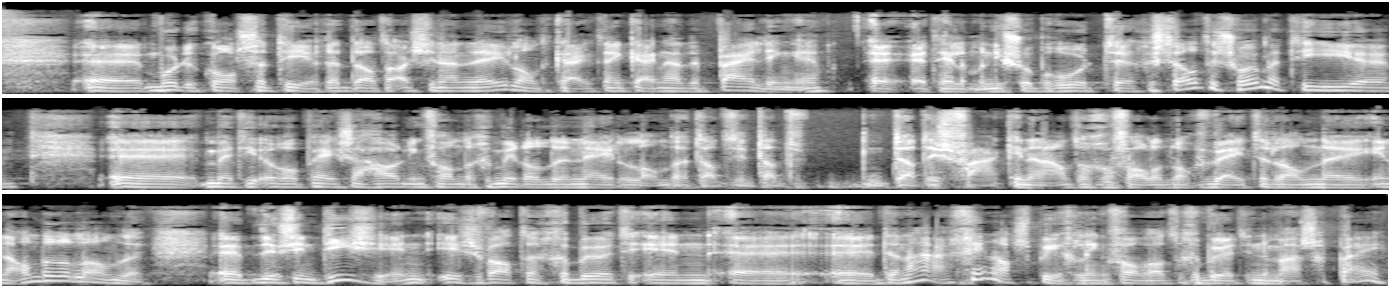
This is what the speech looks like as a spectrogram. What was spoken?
eh, moet ik constateren dat als je naar Nederland kijkt en kijkt naar de peilingen, het helemaal niet zo beroerd gesteld is hoor, met die, met die Europese houding van de gemiddelde Nederlander. Dat, dat, dat is vaak in een aantal gevallen nog beter dan in andere landen. Dus in die zin is wat er gebeurt in Den Haag geen afspiegeling van wat er gebeurt in de maatschappij.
